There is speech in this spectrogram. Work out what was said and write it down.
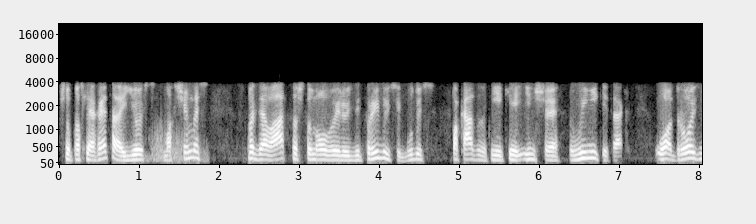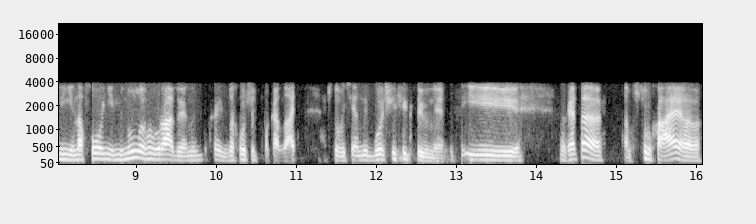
што пасля гэта ёсць магчымасць спадзявацца што новыя людзі прыйдуць і будуць паказваць нейкія іншыя вынікі так у адрозненні на фоне мінулага ўраду яны захочуць паказаць што вось яны больш эфектыўныя і гэта там штурхае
